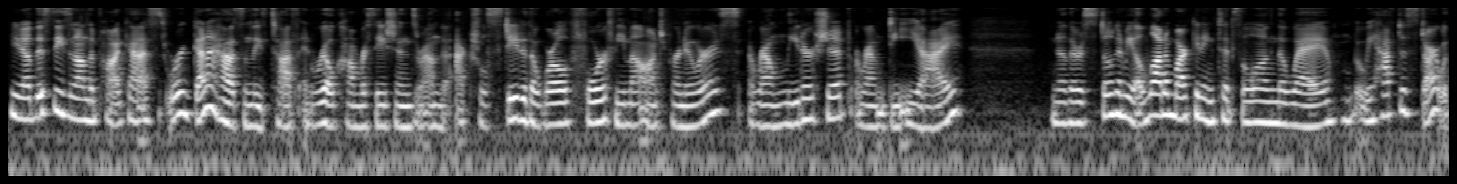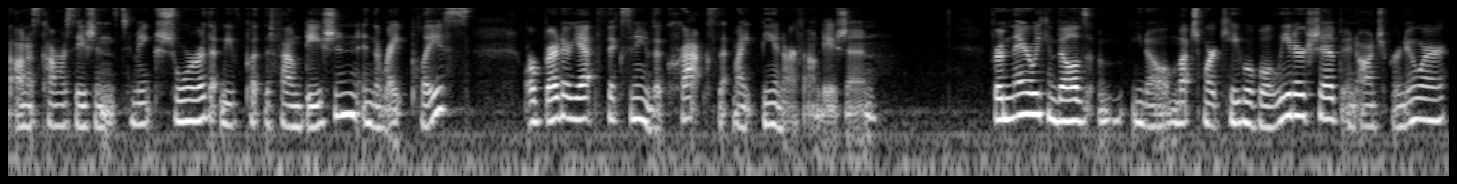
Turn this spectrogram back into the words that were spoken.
you know, this season on the podcast, we're going to have some of these tough and real conversations around the actual state of the world for female entrepreneurs, around leadership, around DEI. You know, there's still going to be a lot of marketing tips along the way, but we have to start with honest conversations to make sure that we've put the foundation in the right place or better yet, fix any of the cracks that might be in our foundation. From there, we can build, um, you know, much more capable leadership and entrepreneur.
